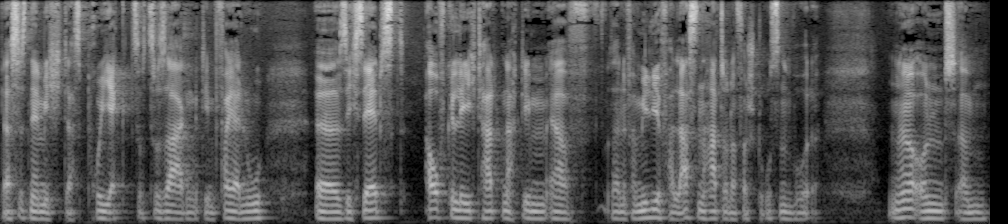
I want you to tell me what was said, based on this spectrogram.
Das ist nämlich das Projekt sozusagen, mit dem Fayanu äh, sich selbst aufgelegt hat, nachdem er seine Familie verlassen hat oder verstoßen wurde. Ja, und ähm,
